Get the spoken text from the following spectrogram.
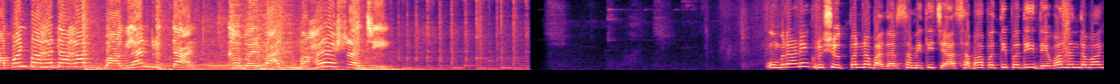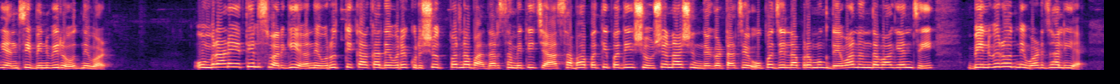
आपण पाहत आहात बागलान वृत्तांत खबरबात महाराष्ट्राची. उमराणे कृषी उत्पन्न बाजार समितीच्या सभापतीपदी देवानंद वाघ यांची बिनविरोध निवड. उमराणे येथील स्वर्गीय निवृत्ती काका देवरे कृषी उत्पन्न बाजार समितीच्या सभापतीपदी शिवसेना शिंदे गटाचे उपजिल्हाप्रमुख देवानंद वाघ यांची बिनविरोध निवड झाली आहे.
